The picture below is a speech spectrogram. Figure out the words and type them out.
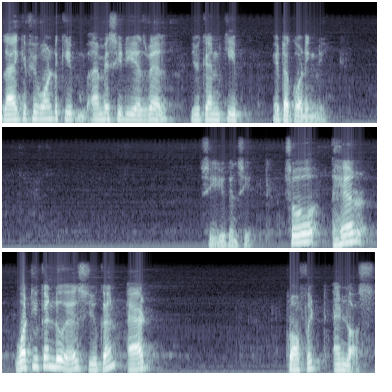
Like if you want to keep MACD as well you can keep it accordingly see you can see. So here what you can do is you can add profit and loss.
